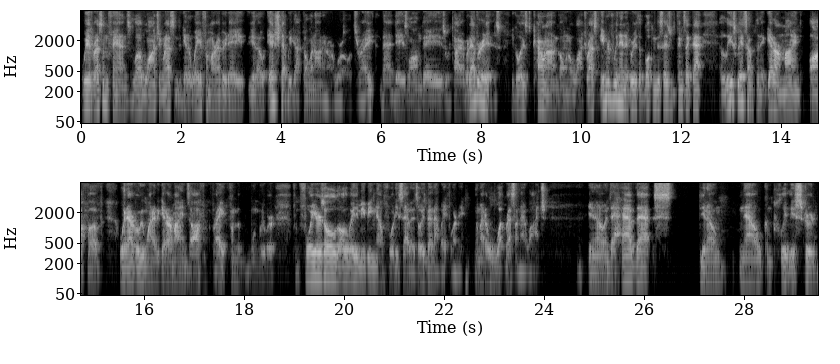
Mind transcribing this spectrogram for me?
we as wrestling fans love watching wrestling to get away from our everyday, you know, ish that we got going on in our worlds, right? Bad days, long days, retired, whatever it is. You can always count on going to watch wrestling. Even if we didn't agree with the booking decisions, things like that, at least we had something to get our mind off of whatever we wanted to get our minds off of, right? From the when we were from four years old all the way to me being now 47. It's always been that way for me, no matter what wrestling I watch. You know, and to have that, you know, now completely screwed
